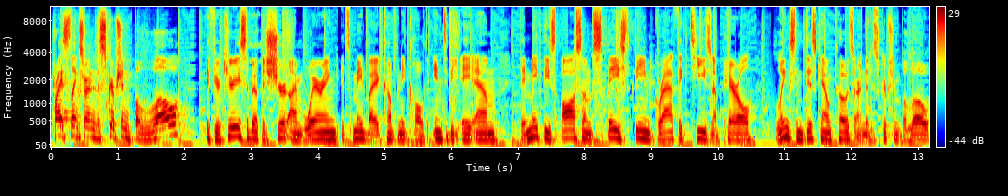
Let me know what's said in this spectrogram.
Price links are in the description below. If you're curious about the shirt I'm wearing, it's made by a company called Into the AM. They make these awesome space themed graphic tees and apparel. Links and discount codes are in the description below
